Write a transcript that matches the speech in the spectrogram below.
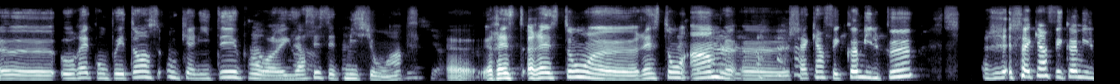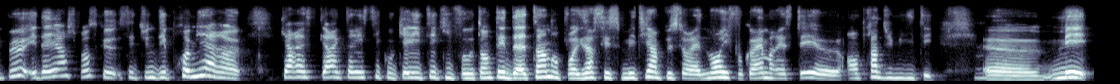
euh, aurait compétence ou qualité pour ah euh, exercer cette mission. Hein. Euh, restons, restons humbles, chacun fait comme il peut. Chacun fait comme il peut. Et d'ailleurs, je pense que c'est une des premières caractéristiques ou qualités qu'il faut tenter d'atteindre pour exercer ce métier un peu sereinement. Il faut quand même rester empreint d'humilité. Mmh. mais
